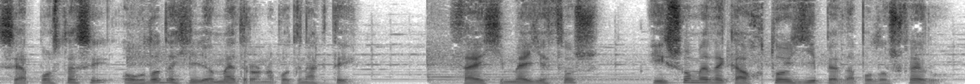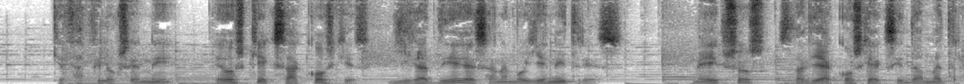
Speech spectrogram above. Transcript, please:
σε απόσταση 80 χιλιόμετρων από την ακτή. Θα έχει μέγεθος ίσο με 18 γήπεδα ποδοσφαίρου και θα φιλοξενεί έως και 600 γιγαντιαίες ανεμογεννήτριες με ύψος στα 260 μέτρα.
